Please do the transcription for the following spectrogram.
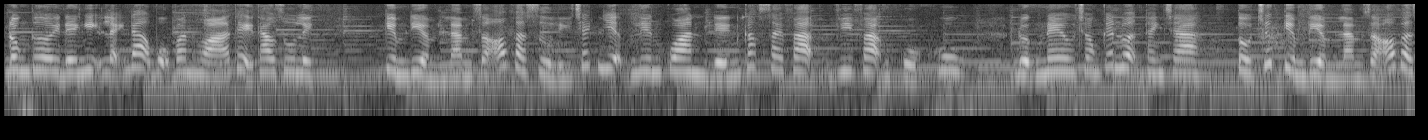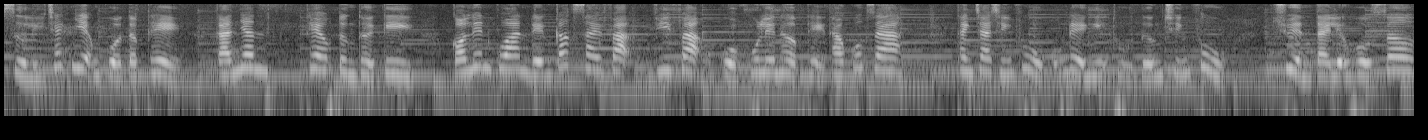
Đồng thời đề nghị lãnh đạo Bộ Văn hóa Thể thao Du lịch kiểm điểm làm rõ và xử lý trách nhiệm liên quan đến các sai phạm vi phạm của khu được nêu trong kết luận thanh tra, tổ chức kiểm điểm làm rõ và xử lý trách nhiệm của tập thể, cá nhân theo từng thời kỳ có liên quan đến các sai phạm vi phạm của khu Liên hợp Thể thao Quốc gia. Thanh tra Chính phủ cũng đề nghị Thủ tướng Chính phủ chuyển tài liệu hồ sơ,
